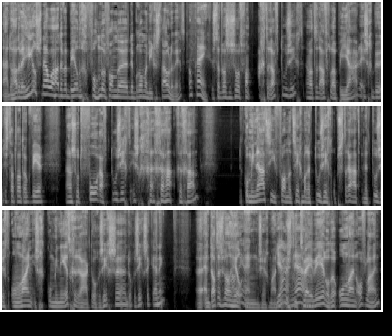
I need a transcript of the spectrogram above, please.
Nou, toen hadden we heel snel hadden we beelden gevonden van de, de brommer die gestolen werd. Oké. Dus dat was een soort van achteraf toezicht. En wat er de afgelopen jaren is gebeurd, is dat dat ook weer naar een soort vooraf toezicht is gegaan. De combinatie van het, zeg maar, het toezicht op straat en het toezicht online is gecombineerd geraakt door, gezichts, uh, door gezichtsherkenning. Uh, en dat is wel oh, heel ja. eng, zeg maar. Ja, dus die ja. twee werelden, online offline,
